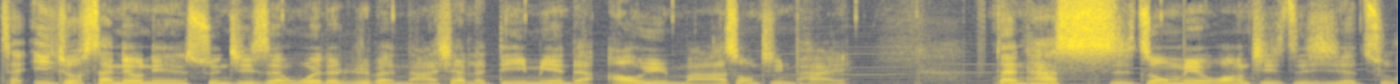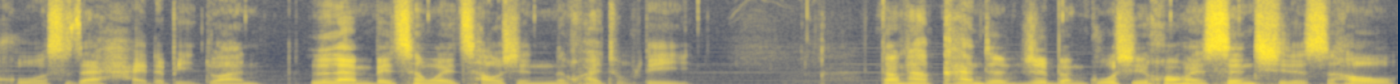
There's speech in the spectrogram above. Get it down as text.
在一九三六年，孙姬珍为了日本拿下了第一面的奥运马拉松金牌。但他始终没有忘记自己的祖国是在海的彼端，仍然被称为朝鲜的那块土地。当他看着日本国旗缓缓升起的时候，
